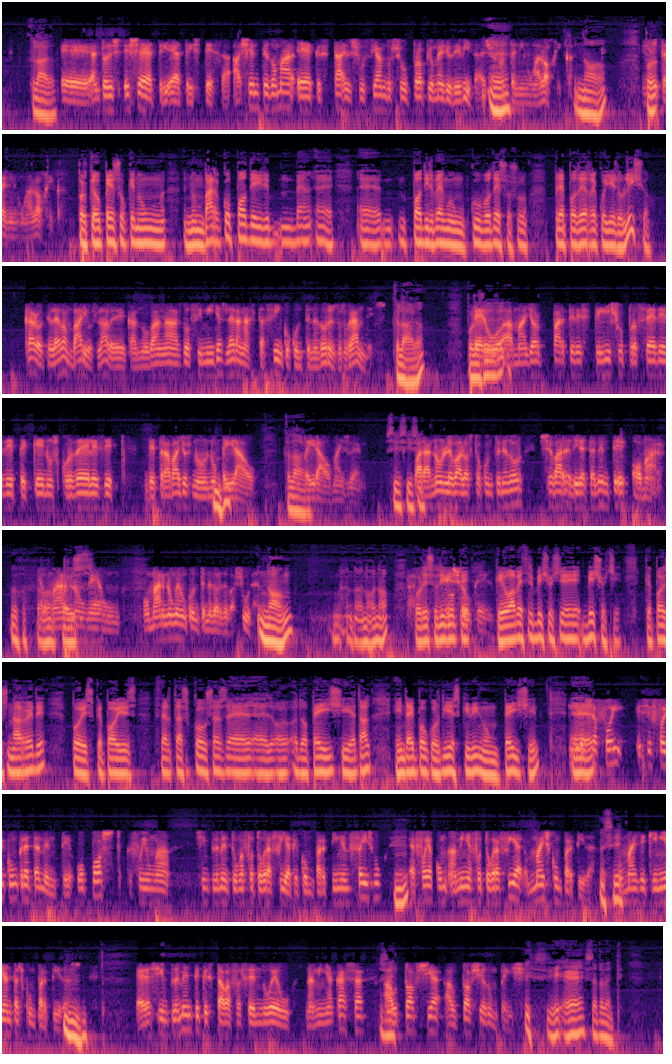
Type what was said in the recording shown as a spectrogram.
Claro. Eh, entón, esa é a, tri, é a tristeza. A xente do mar é que está ensuciando o seu propio medio de vida. Eso eh. non ten ninguna lógica. No. Non ten ninguna lógica porque eu penso que nun, nun barco pode ir ben, eh, eh, pode ir ben un cubo desos para poder recoller o lixo. Claro, que levan varios, lá, eh? cando van ás 12 millas levan hasta cinco contenedores dos grandes. Claro. Por Pero eso... a maior parte deste lixo procede de pequenos cordeles de, de traballos no, no uh -huh. peirao. Claro. No peirao, máis ben sí, sí, para sí. non leválo hasta o contenedor se barre directamente ao mar. Uh, e o mar pois... non é un o mar non é un contenedor de basura. Non. No, no, no. Por iso digo eso que, que que eu a veces vexoxe vexoxe que pois na rede, pois que pois certas cousas eh, eh, do, do peixe e tal, ainda hai poucos días que vin un peixe. E esa eh, foi ese foi concretamente o post que foi unha simplemente unha fotografía que compartín en Facebook mm. e foi a, a miña fotografía máis compartida, sí. con máis de 500 compartidas. Mm. Era simplemente que estaba facendo eu na miña casa sí. a autopsia, a autopsia dun peixe. Sí, é, exactamente.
